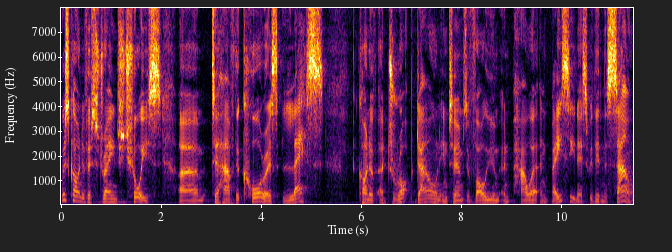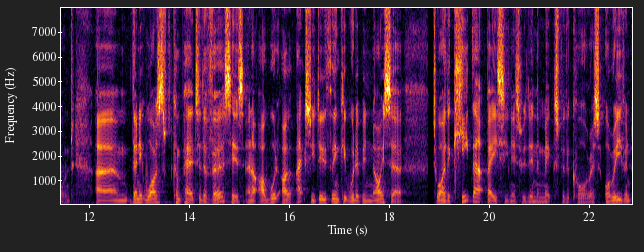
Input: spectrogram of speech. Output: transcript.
was kind of a strange choice um, to have the chorus less kind of a drop down in terms of volume and power and bassiness within the sound um, than it was compared to the verses. And I, I would, I actually do think it would have been nicer to either keep that bassiness within the mix for the chorus or even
